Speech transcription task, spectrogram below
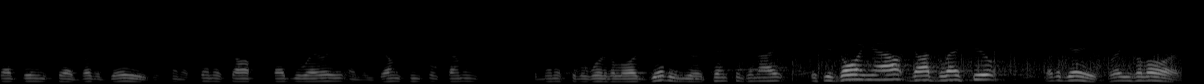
That being said, Brother Gabe is going to finish off February and the young people coming to minister the word of the Lord. Give him your attention tonight. If you're going out, God bless you. Brother Gabe, praise the Lord.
